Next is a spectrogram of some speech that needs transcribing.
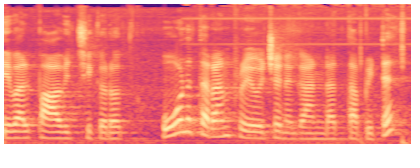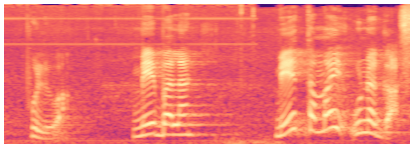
දේවල් පාවිච්චි කරොත් ඕන තරම් ප්‍රයෝජන ගන්නත් අපිට පුළුවන්. මේ බලන්න. මේ තමයි උණ ගස්.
